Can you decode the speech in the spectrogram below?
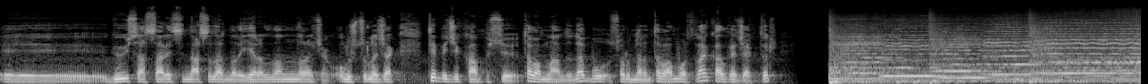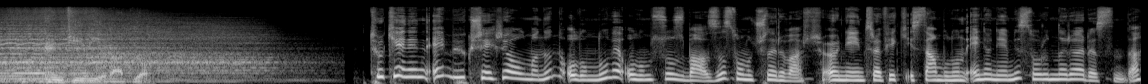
e, Göğüs Hastanesi'nin arsalarında da yararlanılacak, oluşturulacak Tepeci kampüsü tamamlandığında bu sorunların tamamı ortadan kalkacaktır. NTV Radyo Türkiye'nin en büyük şehri olmanın olumlu ve olumsuz bazı sonuçları var. Örneğin trafik İstanbul'un en önemli sorunları arasında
